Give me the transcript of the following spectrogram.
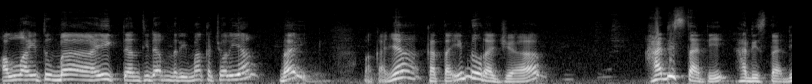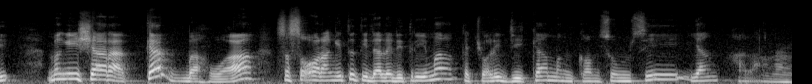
Allah itu baik dan tidak menerima kecuali yang baik. Makanya kata Ibnu Rajab, hadis tadi, hadis tadi mengisyaratkan bahwa seseorang itu tidaklah diterima kecuali jika mengkonsumsi yang halal.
